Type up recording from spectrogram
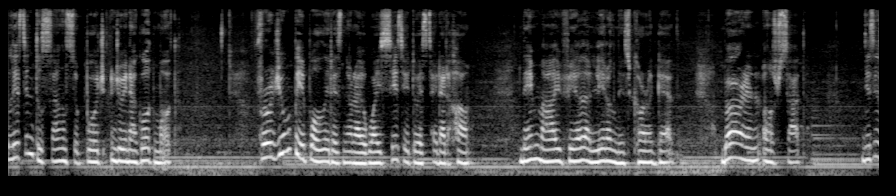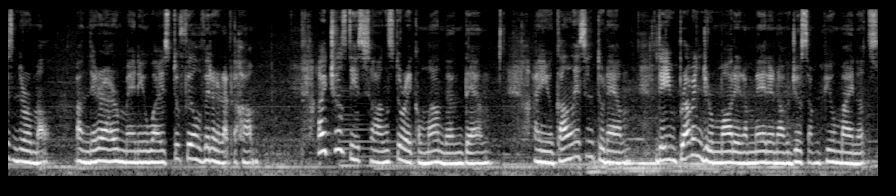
Listen to songs to put you in a good mood. For young people, it is not always easy to stay at home. They might feel a little discouraged, bored, or sad. This is normal, and there are many ways to feel better at home. I chose these songs to recommend them, and you can listen to them. They improve your mood in a matter of just a few minutes.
